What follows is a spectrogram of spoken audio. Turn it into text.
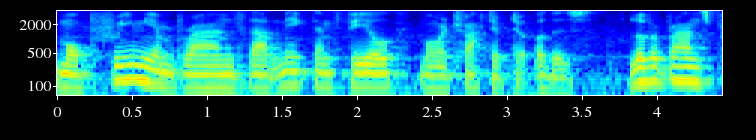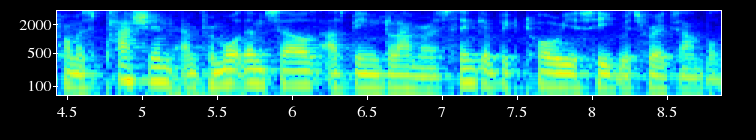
more premium brands that make them feel more attractive to others. Lover brands promise passion and promote themselves as being glamorous. Think of Victoria's Secrets, for example.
